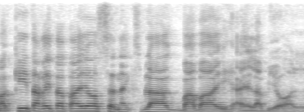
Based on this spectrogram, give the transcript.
Magkita kita tayo sa next vlog. Bye-bye. I love you all.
